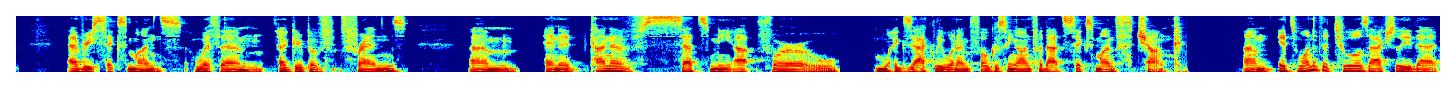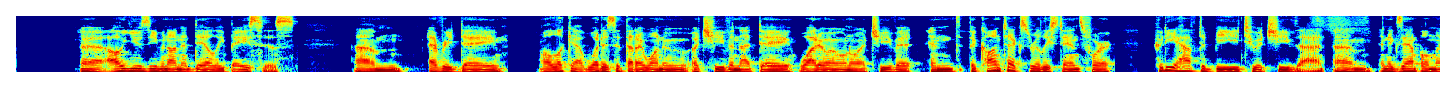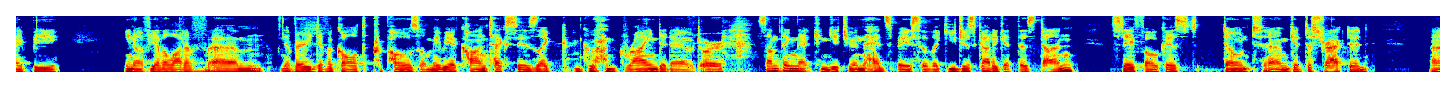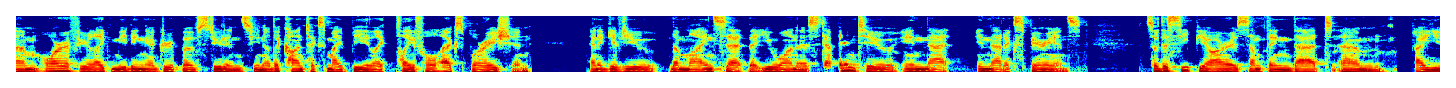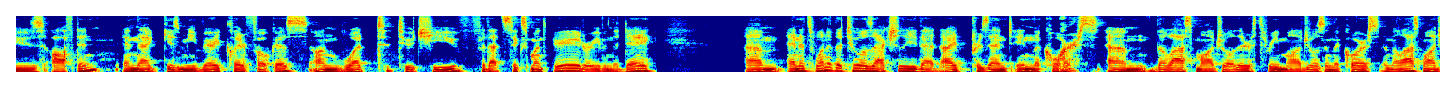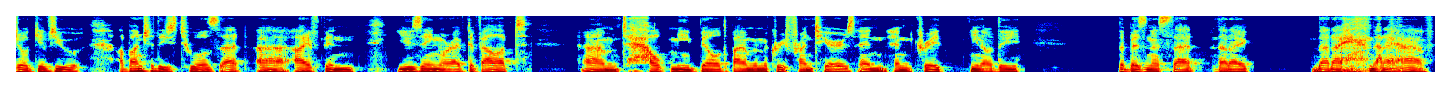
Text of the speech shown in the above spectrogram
every six months with um, a group of friends, um, and it kind of sets me up for exactly what I'm focusing on for that six month chunk. Um, it's one of the tools actually that uh, I'll use even on a daily basis. Um, every day, I'll look at what is it that I want to achieve in that day? Why do I want to achieve it? And the context really stands for who do you have to be to achieve that? Um, an example might be you know, if you have a lot of um, a very difficult proposal, maybe a context is like grind it out or something that can get you in the headspace of like, you just got to get this done, stay focused, don't um, get distracted. Um, or if you're like meeting a group of students, you know, the context might be like playful exploration and it gives you the mindset that you want to step into in that, in that experience. So the CPR is something that um, I use often, and that gives me very clear focus on what to achieve for that six month period or even the day. Um, and it's one of the tools actually that I present in the course. Um, the last module, there are three modules in the course, and the last module gives you a bunch of these tools that uh, I've been using or I've developed um, to help me build biomimicry frontiers and and create you know the the business that that I that I that I have.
